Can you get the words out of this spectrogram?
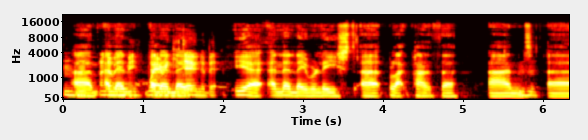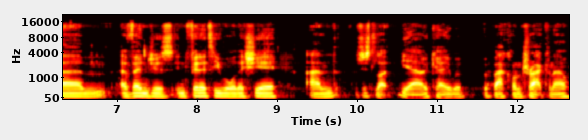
mhm. Um, and then- mean. and Wearing then they- down a bit. Yeah, and then they released uh, Black Panther and Mm-hmm. um, Avengers: Infinity War this year, and just like, yeah, okay, we're we're back on track now.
